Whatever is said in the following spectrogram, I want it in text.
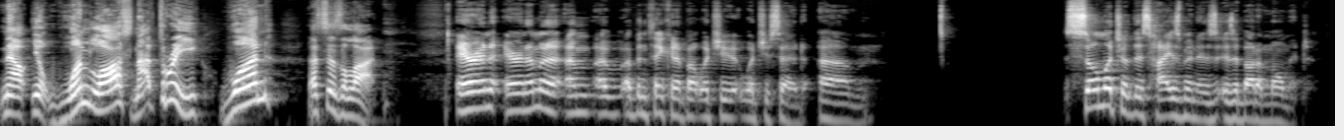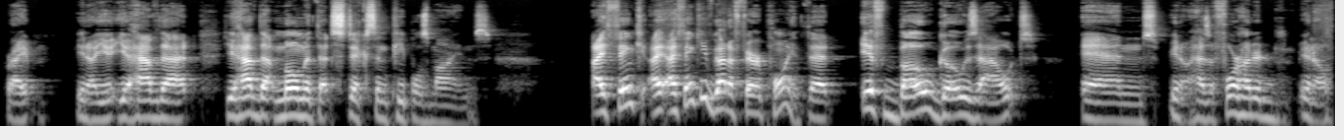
Now, you know, one loss, not three, one, that says a lot. Aaron, Aaron, I'm gonna. I'm. I've, I've been thinking about what you what you said. Um, so much of this Heisman is is about a moment, right? You know, you you have that you have that moment that sticks in people's minds. I think I, I think you've got a fair point that if Bo goes out and you know has a 400 you know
